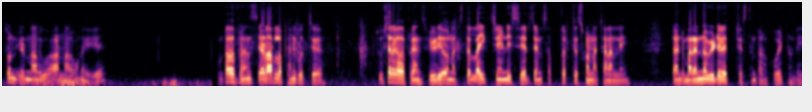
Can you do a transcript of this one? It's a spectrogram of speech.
చూడండి ఏడు నాలుగు ఆడు నాలుగు ఉన్నాయి ఉంటుంది ఫ్రెండ్స్? ఎడారిలో పనికి వచ్చే చూశారు కదా ఫ్రెండ్స్ వీడియో? నచ్చితే లైక్ చేయండి షేర్ చేయండి సబ్స్క్రైబ్ చేసుకోండి నా ఛానల్ని. ఇలాంటి మరెన్నో వీడియోలు చేస్తుంటాను కువైట్ నుండి.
